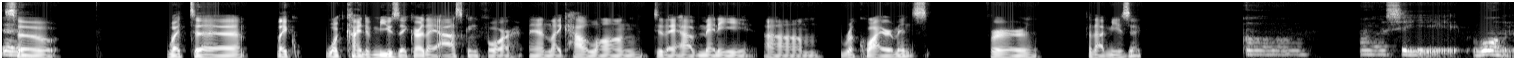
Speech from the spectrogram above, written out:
Yeah. So what uh like what kind of music are they asking for and like how long do they have many um requirements for for that music? Oh, uh, she want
